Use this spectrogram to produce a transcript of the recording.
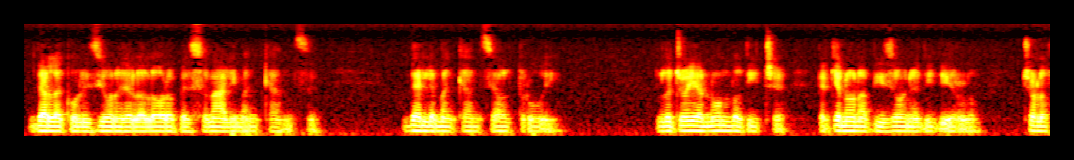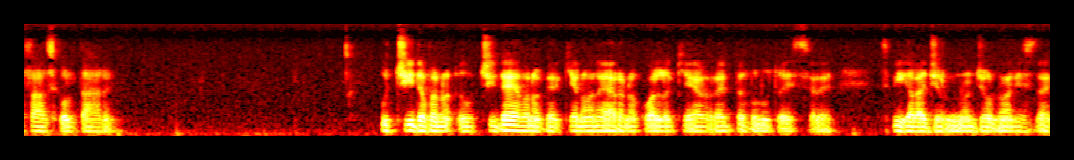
della collisione delle loro personali mancanze, delle mancanze altrui. La gioia non lo dice perché non ha bisogno di dirlo, ce lo fa ascoltare. Uccidevano, uccidevano perché non erano quello che avrebbe voluto essere, spiega la giornalista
